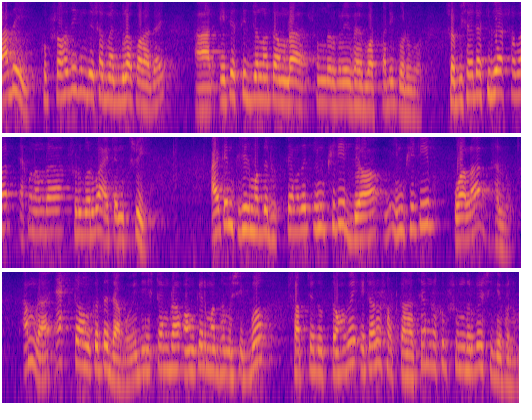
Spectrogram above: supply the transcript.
বাদেই খুব সহজেই কিন্তু এসব ম্যাথগুলো করা যায়। আর এইচএসসির জন্য তো আমরা সুন্দর করে এইভাবে বটকাটি করব। সো বিষয়টা ক্লিয়ার সবার। এখন আমরা শুরু করব আইটেম থ্রি আইটেম থ্রির মধ্যে ঢুকছে আমাদের ইনফিনিটিভ দেওয়া ইনফিনিটিভ ওয়ালা ভ্যালু আমরা একটা অঙ্কতে যাব। এই জিনিসটা আমরা অঙ্কের মাধ্যমে শিখব। সবচেয়ে উত্তম হবে, এটারও শর্টকাট আছে, আমরা খুব সুন্দর করে শিখে ফেলব।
